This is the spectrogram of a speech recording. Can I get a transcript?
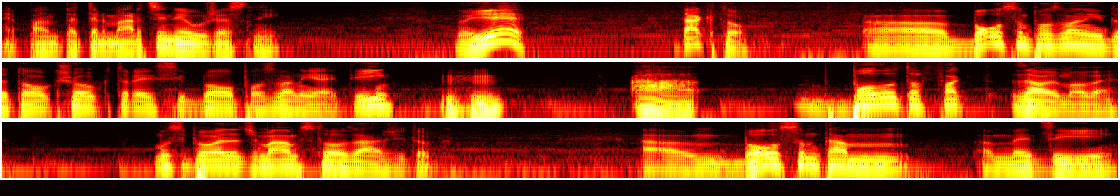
aj pán Peter Marcin je úžasný. No je, takto. Uh, bol som pozvaný do talk show, ktorej si bol pozvaný aj ty Mhm. a bolo to fakt zaujímavé. Musím povedať, že mám z toho zážitok. Um, bol som tam medzi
